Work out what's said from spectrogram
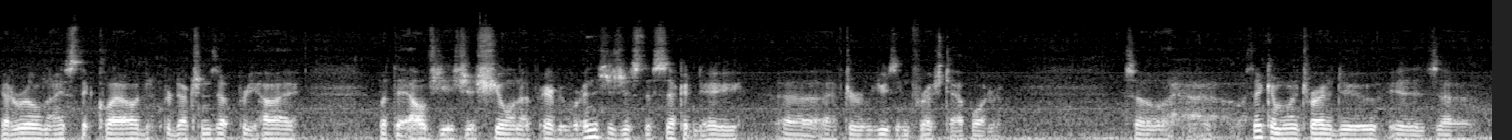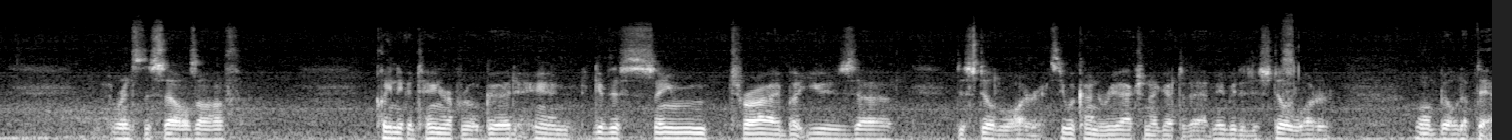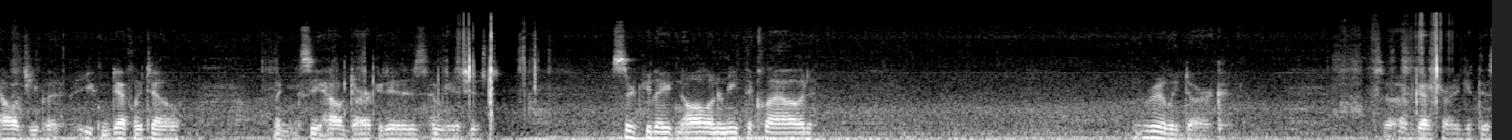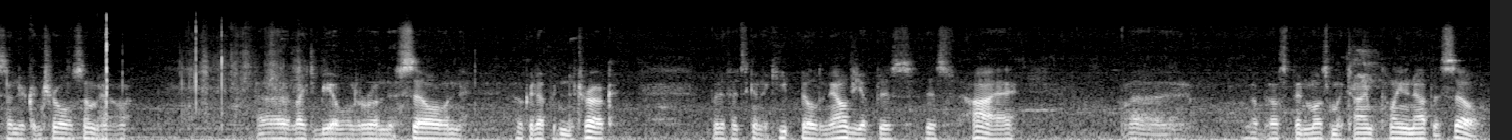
Got a real nice thick cloud. Production's up pretty high but the algae is just showing up everywhere. And this is just the second day uh, after using fresh tap water. So uh, I think I'm going to try to do is uh, rinse the cells off clean the container up real good and give this same try but use uh, distilled water. See what kind of reaction I get to that. Maybe the distilled water won't build up the algae but you can definitely tell. You can see how dark it is. I mean it's just circulating all underneath the cloud. Really dark. So I've got to try to get this under control somehow. Uh, I'd like to be able to run this cell and hook it up in the truck. But if it's going to keep building algae up this this high, uh, I'll spend most of my time cleaning out the cell.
